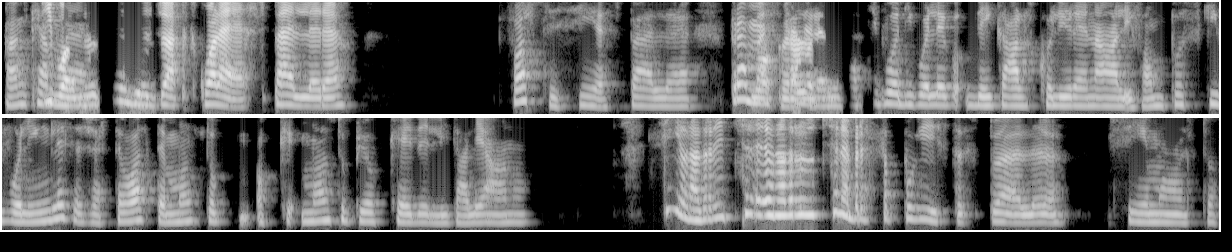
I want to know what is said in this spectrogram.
anche Tipo, traduzione di eject qual è? Spellere? Forse sì, espellere. Però a me No, però espellere mi fa tipo di quelle dei calcoli renali, fa un po' schifo l'inglese, certe volte è molto, ok- molto più ok dell'italiano. sì, è una, è una traduzione pressappochista, espellere. Sì, molto.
